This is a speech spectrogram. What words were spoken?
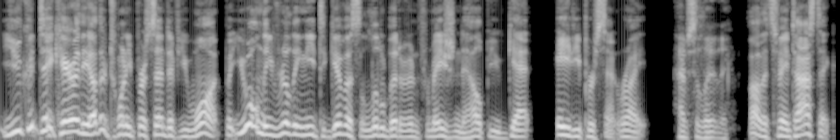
you could take care of the other 20% if you want, but you only really need to give us a little bit of information to help you get 80% right. Absolutely. Oh, that's fantastic.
